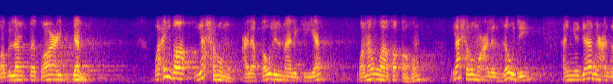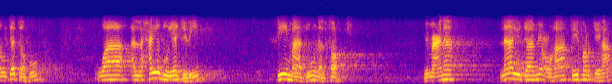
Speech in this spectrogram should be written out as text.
قبل انقطاع الدم. وأيضا يحرم على قول المالكية ومن وافقهم يحرم على الزوج أن يجامع زوجته والحيض يجري فيما دون الفرج. بمعنى لا يجامعها في فرجها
